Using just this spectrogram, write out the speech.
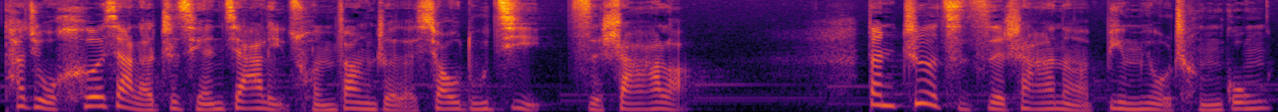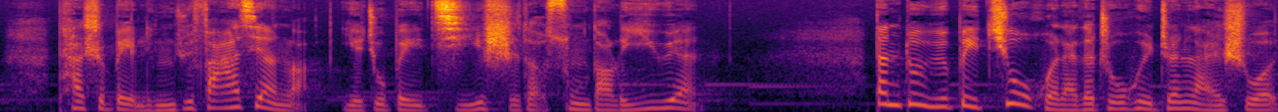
她就喝下了之前家里存放着的消毒剂，自杀了。但这次自杀呢，并没有成功，她是被邻居发现了，也就被及时的送到了医院。但对于被救回来的周慧珍来说，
